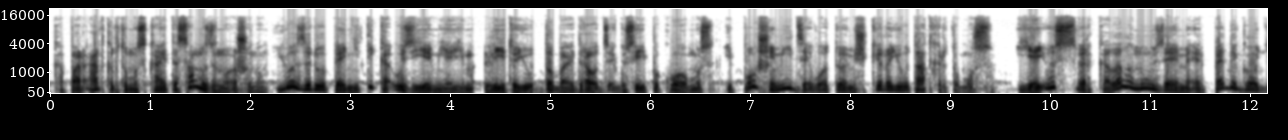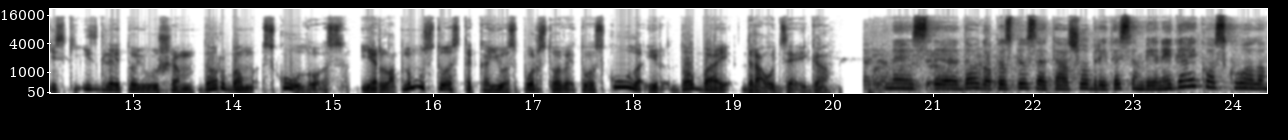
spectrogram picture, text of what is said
ka par atkritumu skaita samazināšanu jāzarūpē ne tikai uzņēmējiem, lietojot dabai draudzīgus īpakojumus, ir pašiem iedzīvotājiem šķirojot atkritumus. Jai uzsver, ka liela nozīme ir pedagoģiski izglītojošam darbam skolos. Ir lapnumu stosta, ka jos porstovēto skola ir dabai draudzīga. Mēs Daugopils pilsētā šobrīd esam vienīgā ekoskola.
